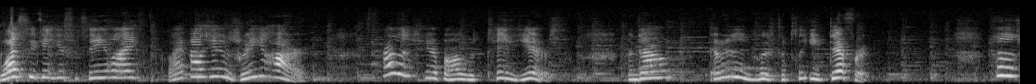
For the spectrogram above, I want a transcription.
once you get used to city life, life out here is really hard. I lived here for over 10 years, and now everything looks completely different. no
